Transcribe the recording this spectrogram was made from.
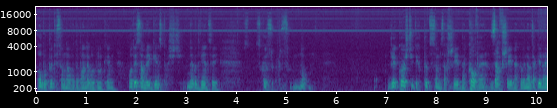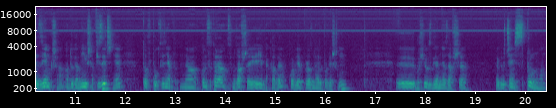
obu płyty są naładowane ładunkiem o tej samej gęstości, nawet więcej. No, wielkości tych płyt są zawsze jednakowe, zawsze jednakowe, nawet jak jedna jest większa, a druga mniejsza fizycznie, to w punkcie widzenia kondensatora są zawsze jednakowe powie, rozmiary powierzchni, yy, bo się uwzględnia zawsze jak gdyby część wspólną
